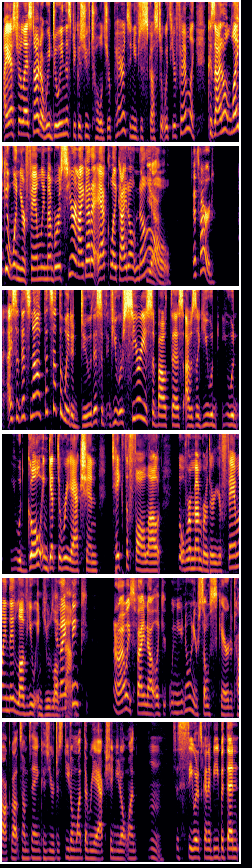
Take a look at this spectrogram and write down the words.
i asked her last night are we doing this because you've told your parents and you've discussed it with your family because i don't like it when your family member is here and i gotta act like i don't know Yeah. That's hard. I said that's not that's not the way to do this. If, if you were serious about this, I was like you would you would you would go and get the reaction, take the fallout, but remember they're your family and they love you and you love and them. I think I don't know. I always find out like when you know when you're so scared to talk about something because you're just you don't want the reaction, you don't want Mm. to see what it's going to be. But then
